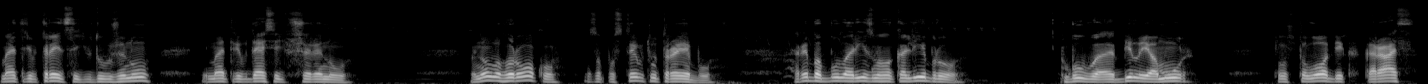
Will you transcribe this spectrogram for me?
метрів 30 в довжину і метрів 10 в ширину. Минулого року запустив тут рибу. Риба була різного калібру. Був е, білий амур, толстолобік, карась.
